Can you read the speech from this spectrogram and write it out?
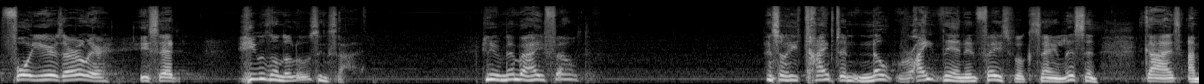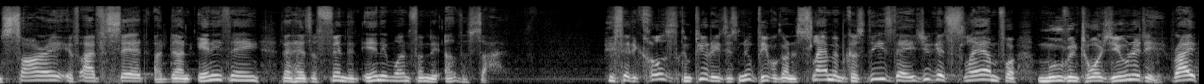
four years earlier, he said he was on the losing side. And he remembered how he felt. And so he typed a note right then in Facebook saying, Listen, guys, I'm sorry if I've said or done anything that has offended anyone from the other side. He said he closed the computer. He just knew people were going to slam him because these days you get slammed for moving towards unity, right?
